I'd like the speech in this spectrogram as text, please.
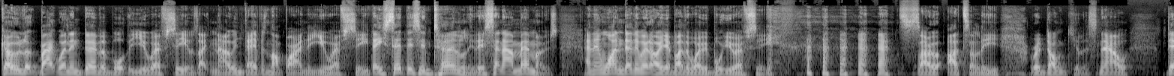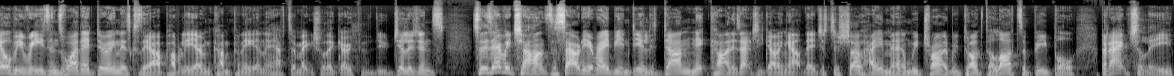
Go look back when Endeavor bought the UFC. It was like, no, Endeavor's not buying the UFC. They said this internally. They sent out memos. And then one day they went, oh, yeah, by the way, we bought UFC. so utterly redonkulous. Now, there will be reasons why they're doing this because they are a publicly owned company and they have to make sure they go through the due diligence. So there's every chance the Saudi Arabian deal is done. Nick Khan is actually going out there just to show, hey, man, we tried, we talked to lots of people. But actually,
